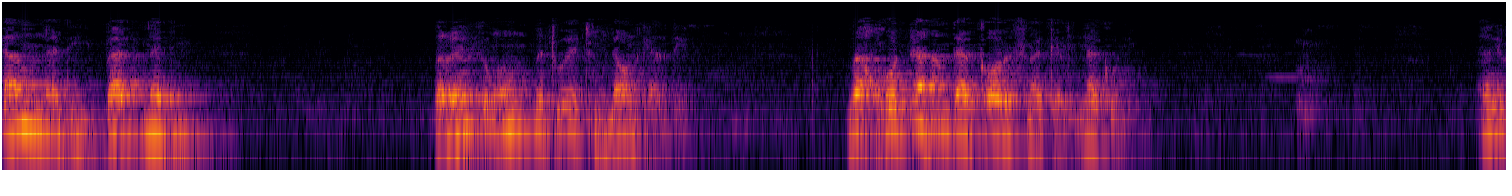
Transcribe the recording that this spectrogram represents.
کم ندی بد ندی. برای اینکه اون به تو اطمینان کردی و خود هم در کارش نکنی. یعنی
